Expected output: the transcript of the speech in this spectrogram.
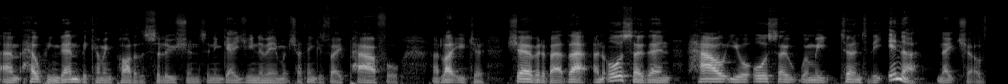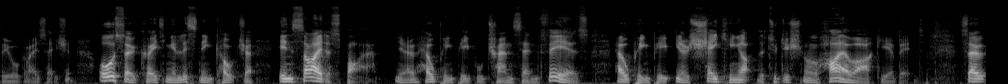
um, helping them becoming part of the solutions and engaging them in, which I think is very powerful. I'd like you to share a bit about that. And also then how you're also, when we turn to the inner nature of the organization, also creating a listening culture inside Aspire you know, helping people transcend fears, helping people, you know, shaking up the traditional hierarchy a bit. So,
